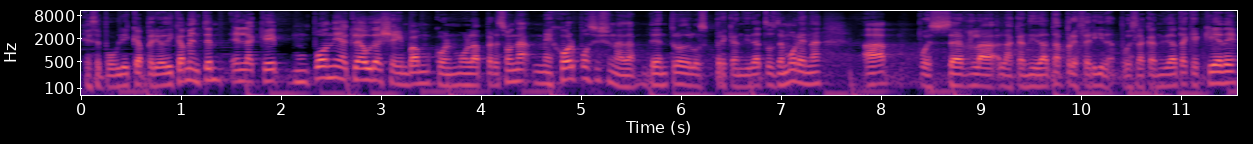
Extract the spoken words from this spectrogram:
que se publica periódicamente en la que pone a Claudia Sheinbaum como la persona mejor posicionada dentro de los precandidatos de Morena a pues ser la, candidata preferida, pues la candidata que quede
